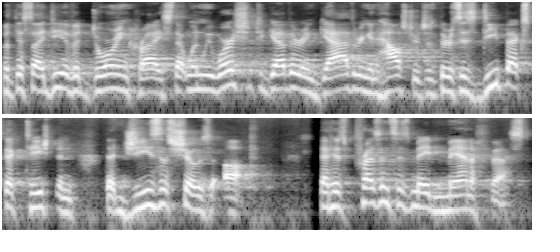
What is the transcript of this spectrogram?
But this idea of adoring Christ, that when we worship together and gathering in house churches, there's this deep expectation that Jesus shows up that his presence is made manifest,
